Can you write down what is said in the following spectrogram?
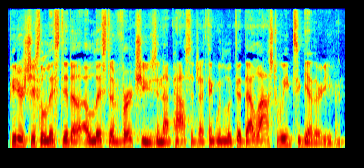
Peter's just listed a, a list of virtues in that passage. I think we looked at that last week together, even. And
